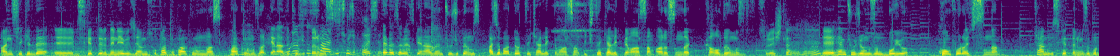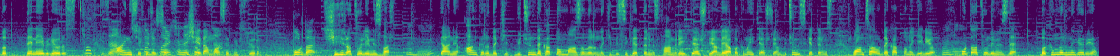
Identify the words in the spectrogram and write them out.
Aynı şekilde e, bisikletleri deneyebileceğimiz ufak bir parkurumuz var. Parkurumuz var. Genelde Burası çocuklarımız sadece çocuklar için Evet sanırım. evet genelde çocuklarımız acaba dört tekerlekli mi alsam iki tekerlekli mi alsam arasında kaldığımız süreçte e, hem çocuğumuzun boyu konforu açısından kendi bisikletlerimizi burada deneyebiliyoruz. Çok güzel. Aynı şekilde bir şeyden güzel. bahsetmek istiyorum. Burada şehir atölyemiz var. Yani Ankara'daki bütün Decathlon mağazalarındaki bisikletlerimiz tamire ihtiyaç duyan veya bakıma ihtiyaç duyan bütün bisikletlerimiz One Tower Decathlon'a geliyor. Burada atölyemizde bakımlarını görüyor.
